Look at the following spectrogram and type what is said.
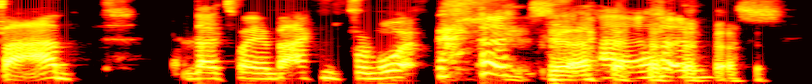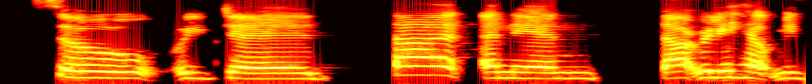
fab. That's why I'm back for more. um, so we did that. And then that really helped me.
